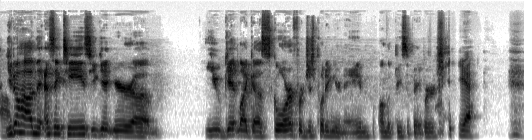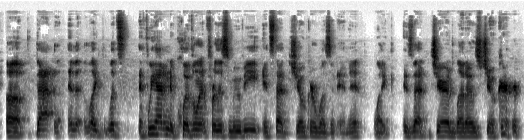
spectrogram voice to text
Um, you know how in the SATs you get your um, you get like a score for just putting your name on the piece of paper. yeah uh, that like let's if we had an equivalent for this movie, it's that Joker wasn't in it. Like, is that Jared Leto's Joker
